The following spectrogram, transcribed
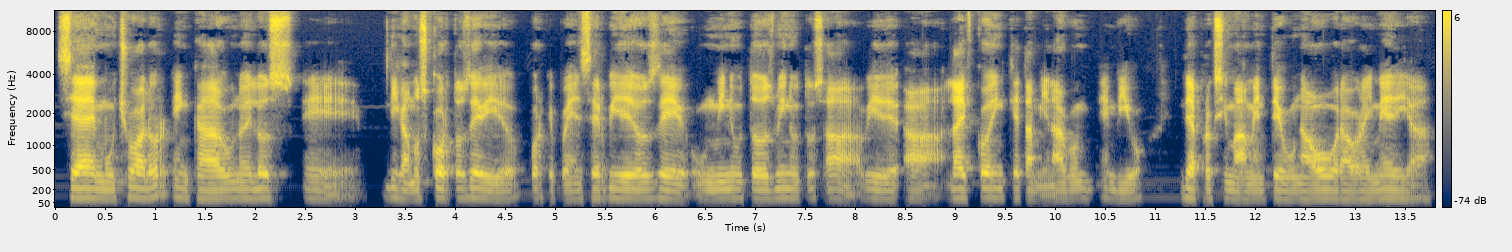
sea de mucho valor en cada uno de los, eh, digamos, cortos de video, porque pueden ser videos de un minuto, dos minutos a, a live coding que también hago en vivo de aproximadamente una hora, hora y media,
